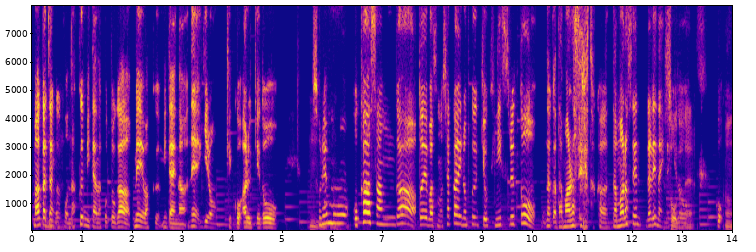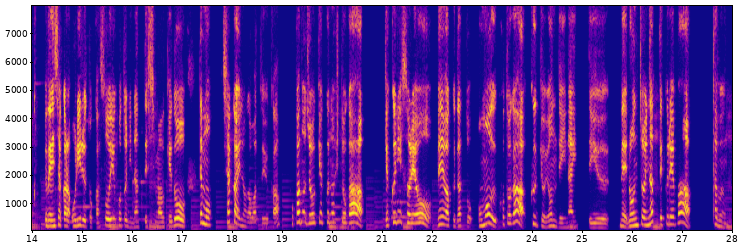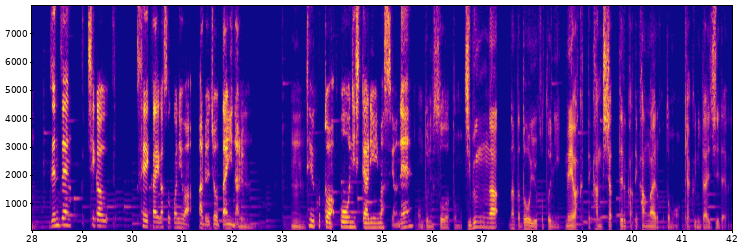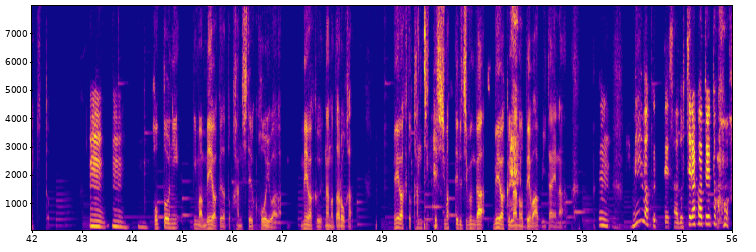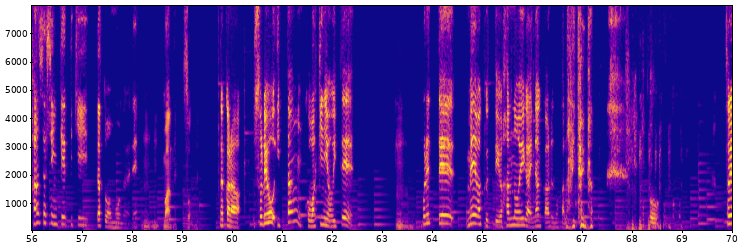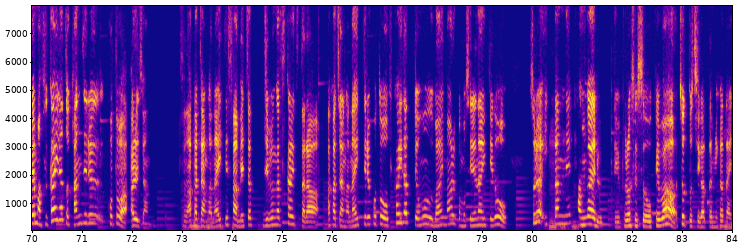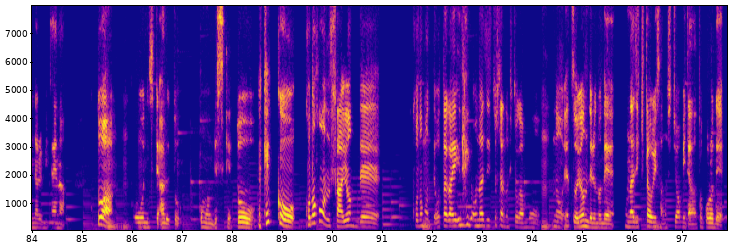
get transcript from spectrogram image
まあ、赤ちゃんがこう泣くみたいなことが迷惑みたいなね議論結構あるけど、うん。それ、もお母さんが例えばその社会の空気を気にするとなんか黙らせるとか黙らせられないんだけど、ね。こううん。電車から降りるとかそういうことになってしまうけど、でも社会の側というか他の乗客の人が逆にそれを迷惑だと思うことが空気を読んでいないっていう、ね、論調になってくれば多分うん。全然違う正解がそこにはある状態になる。うん。うんっていうことは往々にしてありますよね。本当にそうだと思う。自分がなんかどういうことに迷惑って感じちゃってるかって考えることも逆に大事だよね、きっと。うんうんうん。本当に今迷惑だと感じてる行為は迷惑なのだろうか迷惑と感じてしまってる自分が迷惑なのではみたいな。うん、迷惑ってさどちらかというとこう反射神経的だと思うのよねうんうん、まあね、そうね。だからそれを一旦こう脇に置いてうん。これって迷惑っていう反応以外なんかあるのかなみたいな そうそれはまあ不快だと感じることはあるじゃんその赤ちゃんが泣いてさ、めっちゃ自分が疲れてたら赤ちゃんが泣いてることを不快だって思う場合もあるかもしれないけどそれは一旦ね、うんうん考えるっていうプロセスを置けばちょっと違った見方になるみたいなことはうんうん往々にしてあると思うんですけど、結構この本さ読んでこの本ってお互い、ね 同じ著者の人がもううんのやつを読んでるので同じ北織さんの主張みたいなところで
